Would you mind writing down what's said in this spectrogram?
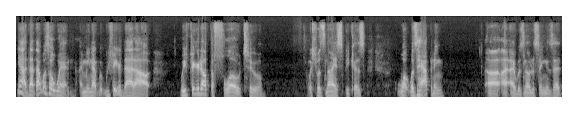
yeah, that that was a win. I mean, that, we figured that out. We figured out the flow too, which was nice because what was happening, uh, I, I was noticing is that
